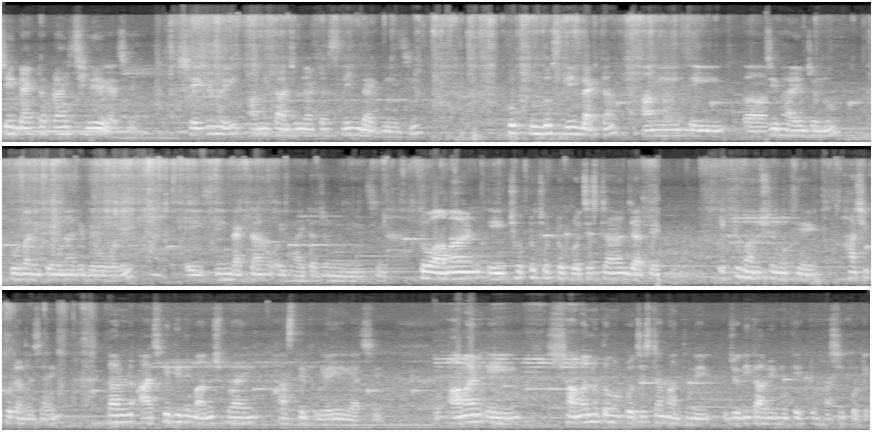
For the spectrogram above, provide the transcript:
সেই ব্যাগটা প্রায় ছিঁড়ে গেছে। সেই জন্যই আমি তার জন্য একটা স্লিং ব্যাগ নিয়েছি। খুব সুন্দর স্লিং ব্যাগটা আমি এই জি ভাইয়ের জন্য, কুরবানিতে ওনাকে দেবো বলে, এই স্লিং ব্যাগটা ওই ভাইটার জন্য নিয়েছি। তো আমার এই ছোট্ট ছোট্ট প্রচেষ্টা যাতে একটু মানুষের মুখে হাসি ফোটানো চাই। কারণ আজকের দিনে মানুষ প্রায় হাসতে ভুলেই গেছে। আমার এই সামান্যতম প্রচেষ্টার মাধ্যমে যদি কারোর মুখে একটু হাসি ফোটে,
